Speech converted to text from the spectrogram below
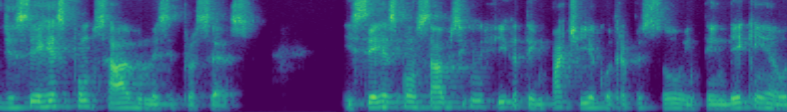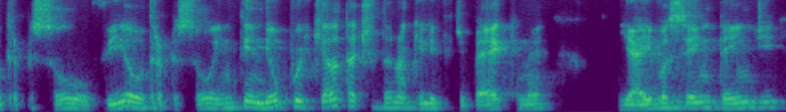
de ser responsável nesse processo. E ser responsável significa ter empatia com outra pessoa, entender quem é a outra pessoa, ouvir a outra pessoa, entender o porquê ela está te dando aquele feedback, né? E aí você entende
